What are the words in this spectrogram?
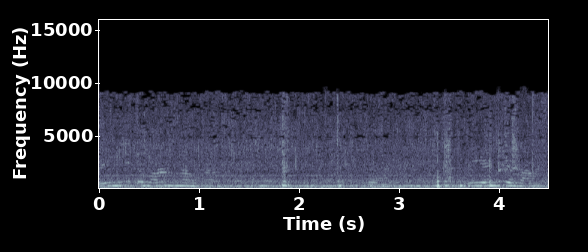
Hindi ito maang nang ha. Ayan siya maang.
